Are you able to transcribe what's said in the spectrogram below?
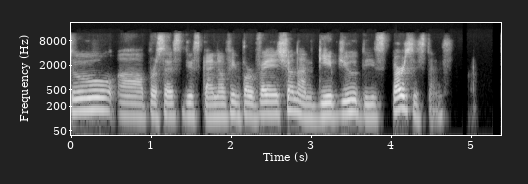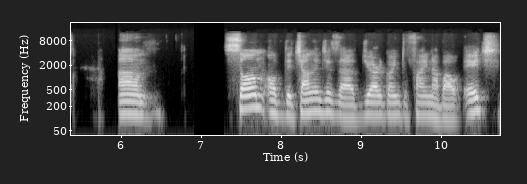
to uh, process this kind of information and give you this persistence. Um, some of the challenges that you are going to find about Edge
